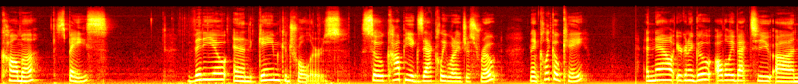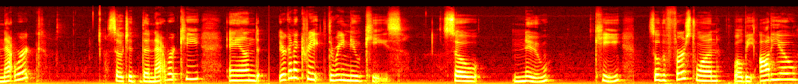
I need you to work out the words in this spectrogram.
comma, space, video and game controllers. So copy exactly what I just wrote, then click OK. And now you're going to go all the way back to uh, network, so to the network key, and you're going to create three new keys. So new key. So the first one will be audio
